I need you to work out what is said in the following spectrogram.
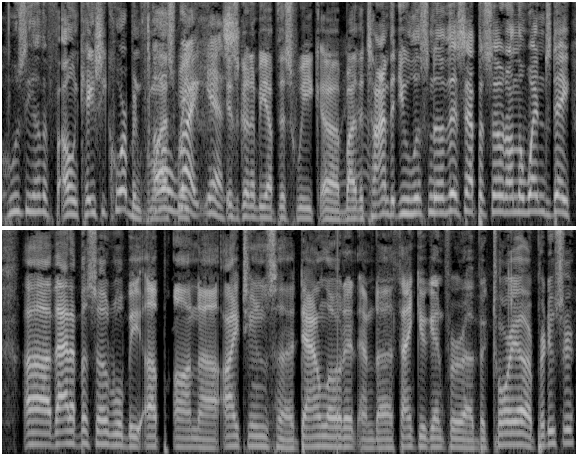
who's the other? f- Oh, and Casey Corbin from Oh, last week. right, yes. is going to be up this week. Uh, Oh, by the time that you listen to this episode on the Wednesday, uh, that episode will be up on uh, iTunes. Uh, download it, and uh, thank you again for uh, Victoria, our producer,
